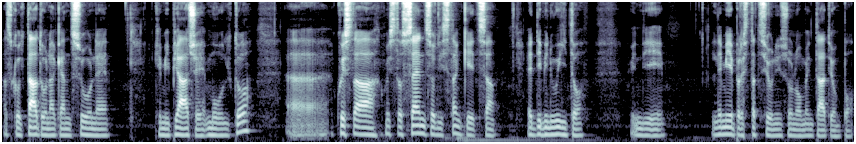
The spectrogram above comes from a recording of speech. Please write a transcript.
ascoltato una canzone che mi piace molto, questa, questo senso di stanchezza è diminuito. Quindi le mie prestazioni sono aumentate un po'.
